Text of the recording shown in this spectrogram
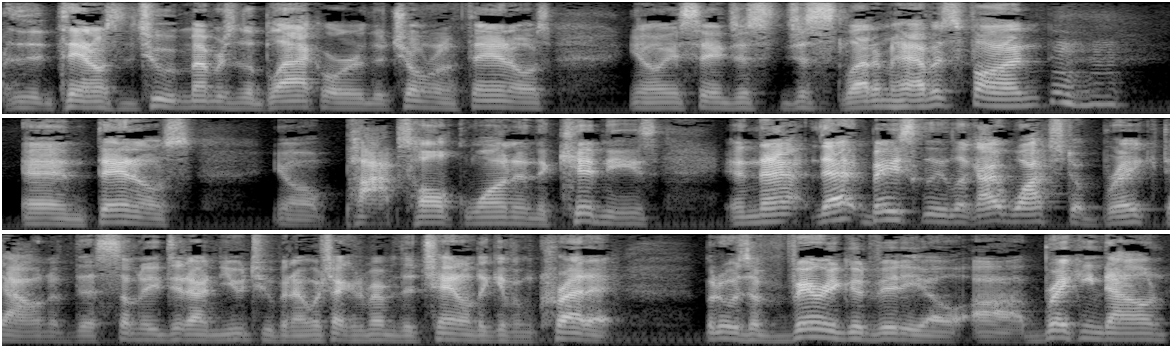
the Thanos, the two members of the Black Order, the children of Thanos, You know, he's saying just just let him have his fun. Mm-hmm. And Thanos, you know, pops Hulk one in the kidneys. And that that basically like I watched a breakdown of this somebody did on YouTube, and I wish I could remember the channel to give him credit, but it was a very good video uh, breaking down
